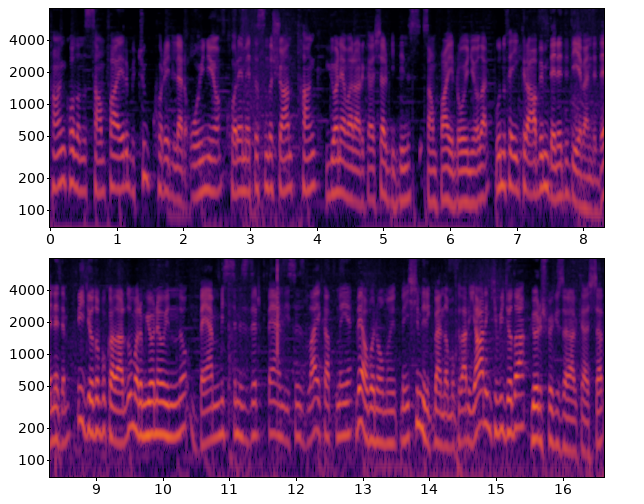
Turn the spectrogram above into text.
tank olanı Sunfire'ı bütün Koreliler oynuyor. Kore metasında şu an tank Yone var arkadaşlar. Bildiğiniz Sunfire'ı oynuyorlar. Bunu Faker abim denedi diye ben de denedim. Videoda bu kadardı. Umarım Yone oyununu beğenmişsinizdir. Beğendiyseniz like atmayı ve abone olmayı unutmayın. Şimdilik benden bu kadar. Yarınki videoda görüşmek üzere arkadaşlar.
